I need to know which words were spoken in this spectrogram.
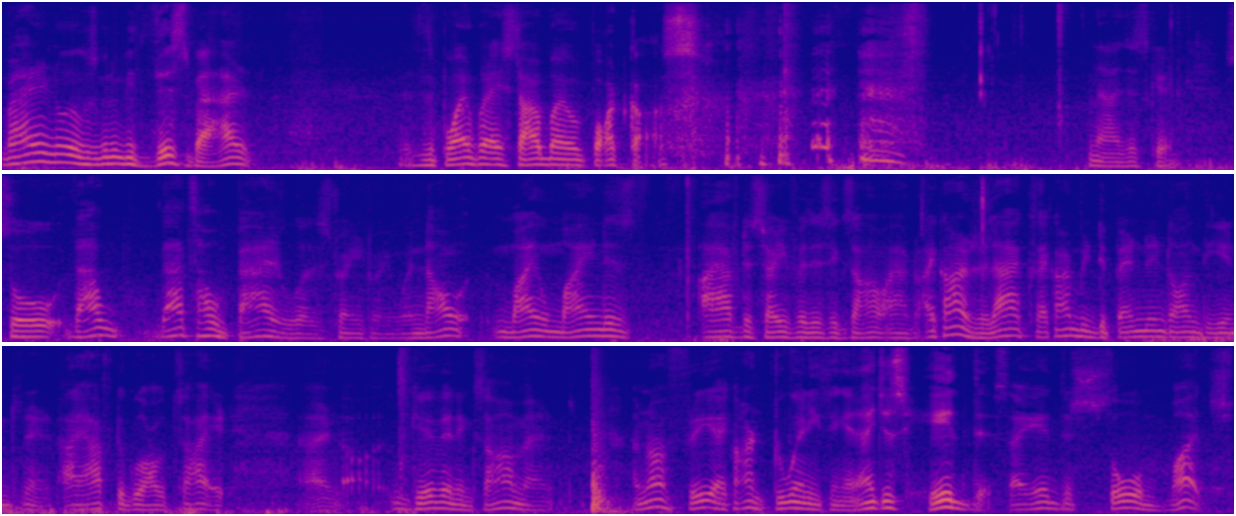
but I didn't know it was gonna be this bad. The point where I start my own podcast. nah, just kidding. So that that's how bad it was 2021. Now my mind is I have to study for this exam. I have, I can't relax. I can't be dependent on the internet. I have to go outside and uh, give an exam and I'm not free. I can't do anything and I just hate this. I hate this so much.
